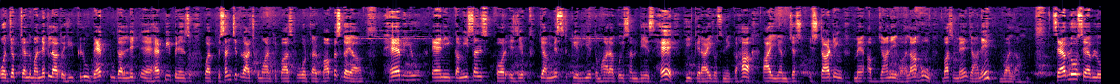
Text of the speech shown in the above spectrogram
और जब चंद्रमा निकला तो he flew back to the happy prince वह प्रसंचित राजकुमार के पास लौटकर वापस गया। Have you any commission for Egypt क्या मिस्र के लिए तुम्हारा कोई संदेश है? ही किराइट उसने कहा आई एम जस्ट स्टार्टिंग मैं अब जाने वाला हूँ। बस मैं जाने वाला हूँ. सेवलो सेवलो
